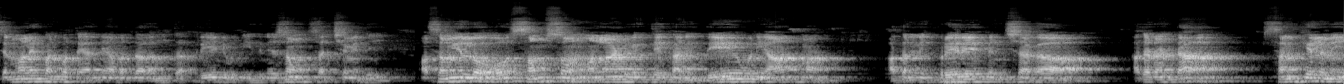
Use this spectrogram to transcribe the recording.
సినిమాలేం పనికొస్తాయి అన్ని అబద్ధాలు అంతా. క్రియేటివిటీ ఇది నిజం సత్యం ఇది. ఆ సమయంలో సంసోన్ మనలాంటి వ్యక్తే కానీ దేవుని ఆత్మ అతన్ని ప్రేరేపించగా అతడంట సంఖ్యలని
